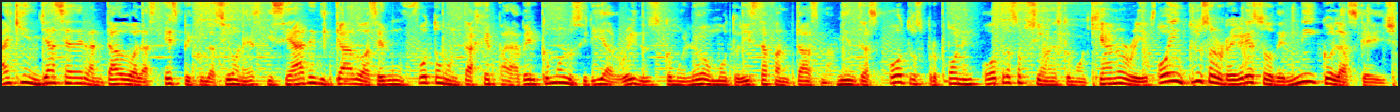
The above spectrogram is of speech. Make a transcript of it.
Hay quien ya se ha adelantado a las especulaciones y se ha dedicado a hacer un fotomontaje para ver cómo luciría Reedus como el nuevo motorista fantasma, mientras otros proponen otras opciones como Keanu Reeves o incluso el regreso de Nicolas Cage.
